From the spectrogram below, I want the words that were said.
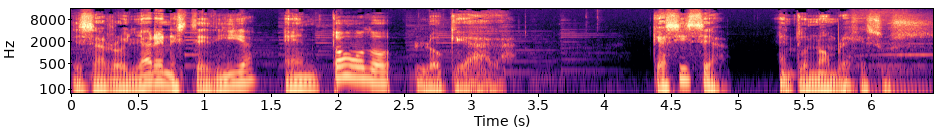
desarrollar en este día, en todo lo que haga. Que así sea, en tu nombre Jesús.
